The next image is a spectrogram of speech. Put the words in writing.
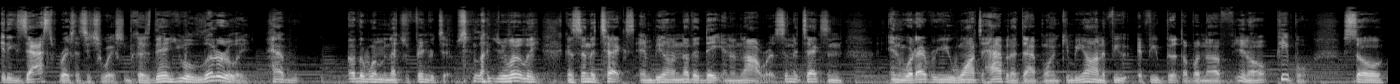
it exasperates that situation because then you will literally have other women at your fingertips. like you literally can send a text and be on another date in an hour. Send a text and and whatever you want to happen at that point can be on if you if you built up enough, you know, people. So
